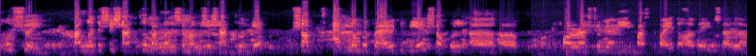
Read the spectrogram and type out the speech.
অবশ্যই বাংলাদেশের স্বার্থ, বাংলাদেশের মানুষের স্বার্থকে সব এক নম্বর প্রায়োরিটি দিয়ে সকল পররাষ্ট্রনীতি বাস্তবায়িত হবে ইনশাল্লাহ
